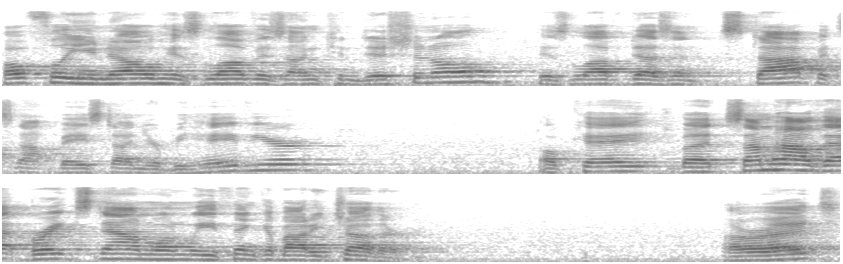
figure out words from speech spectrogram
Hopefully you know His love is unconditional. His love doesn't stop. It's not based on your behavior. Okay, but somehow that breaks down when we think about each other. All right.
